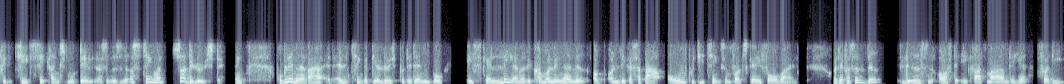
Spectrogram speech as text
kvalitetssikringsmodel, osv. osv. og så tænker man, så har vi løst det. Ikke? Problemet er bare, at alle ting, der bliver løst på det der niveau, eskalerer, når det kommer længere ned, og, og ligger sig bare oven på de ting, som folk skal i forvejen. Og derfor så ved ledelsen ofte ikke ret meget om det her, fordi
